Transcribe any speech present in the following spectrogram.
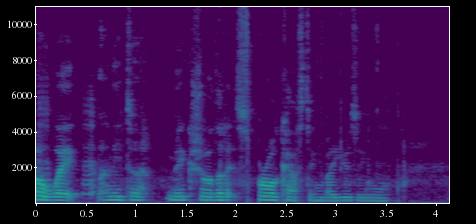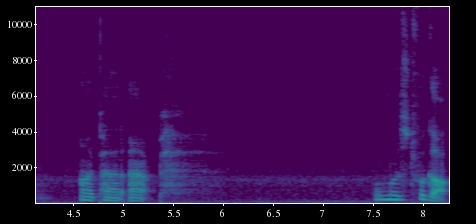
Oh wait, I need to make sure that it's broadcasting by using iPad app. Almost forgot.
